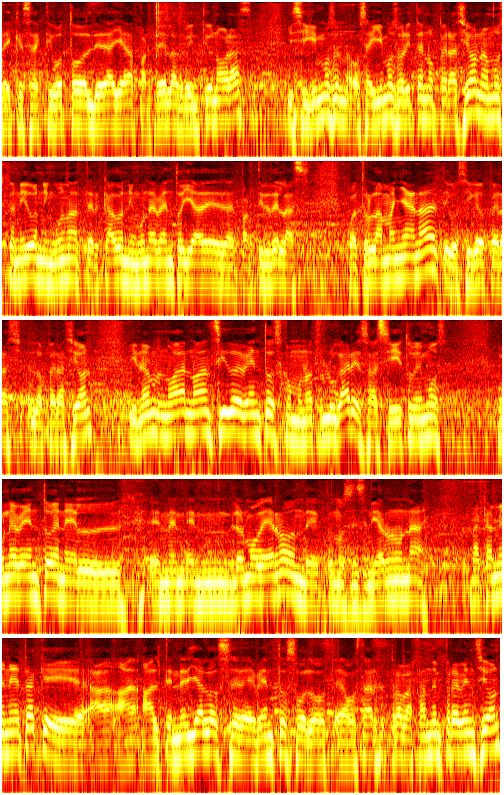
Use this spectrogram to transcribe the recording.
de que se activó todo el día de ayer a partir de las 21 horas y seguimos, o seguimos ahorita en operación, no hemos tenido ningún altercado, ningún evento ya de, a partir de las 4 de la mañana, digo, sigue la operación y no, no, no, han sido eventos como en otros lugares, así tuvimos un evento en el en, León Moderno donde pues, nos incendiaron una, una camioneta que a, al tener ya los eventos o, o estar trabajando en prevención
